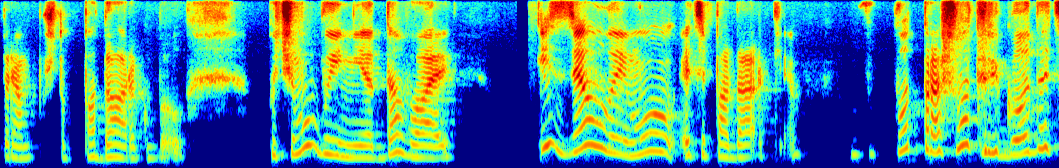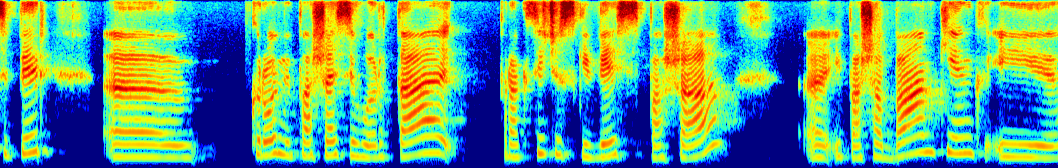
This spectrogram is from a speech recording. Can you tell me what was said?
прям, чтобы подарок был. Почему бы и нет, давай. И сделала ему эти подарки. Вот прошло три года, теперь, э, кроме Паша Сигурта, практически весь Паша, э, и Паша Банкинг, и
